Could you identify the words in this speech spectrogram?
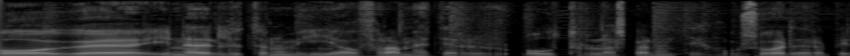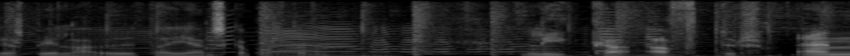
Og e, í neðri hlutunum í á framhætti eru ótrúlega spennandi og svo er þeir að byrja að spila auðvitað í ennska bóltanum líka aftur. En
